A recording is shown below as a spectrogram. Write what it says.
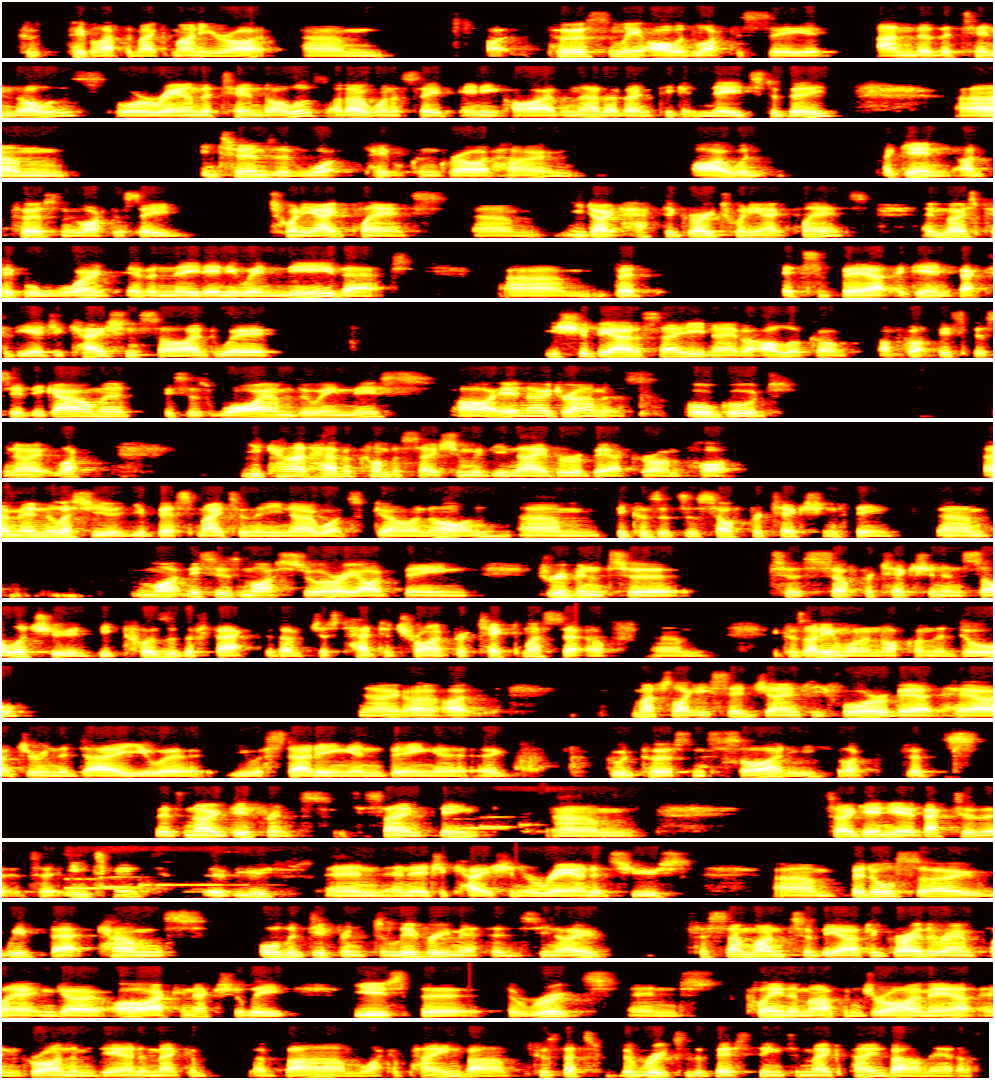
because people have to make money, right? Um, personally, I would like to see it under the ten dollars or around the ten dollars. I don't want to see it any higher than that. I don't think it needs to be. Um, in terms of what people can grow at home, I would again, I'd personally like to see 28 plants. Um, you don't have to grow 28 plants, and most people won't ever need anywhere near that. Um, but it's about, again, back to the education side where you should be able to say to your neighbor, oh, look, I've, I've got this specific ailment. This is why I'm doing this. Oh, yeah, no dramas. All good. You know, like you can't have a conversation with your neighbor about growing pot. I mean, unless you're your best mates and then you know what's going on, um, because it's a self protection thing. Um, my, this is my story. I've been driven to to self protection and solitude because of the fact that I've just had to try and protect myself um, because I didn't want to knock on the door. You know, I, I, much like you said, James, before about how during the day you were you were studying and being a, a good person in society. Like that's there's no difference. It's the same thing. Um, so again, yeah, back to the to intent of use and, and education around its use. Um, but also with that comes all the different delivery methods. You know, for someone to be able to grow their own plant and go, oh, I can actually use the the roots and clean them up and dry them out and grind them down and make a, a balm, like a pain balm, because that's the roots are the best thing to make pain balm out of.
